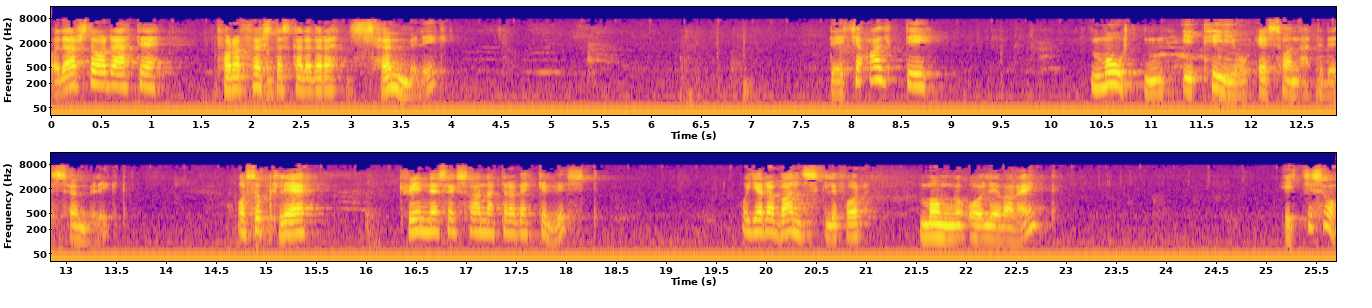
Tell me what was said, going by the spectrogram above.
Og der står det at det, for det første skal det være sømmelig. Det er ikke alltid moten i tida er sånn at det er sømmelig. Og så kler kvinner seg sånn at det vekker lyst, og gjør det vanskelig for mange å leve reint. Ikke så.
